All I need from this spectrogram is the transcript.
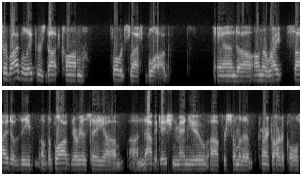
survivalacres.com forward slash blog. And uh, on the right side of the of the blog, there is a, um, a navigation menu uh, for some of the current articles.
